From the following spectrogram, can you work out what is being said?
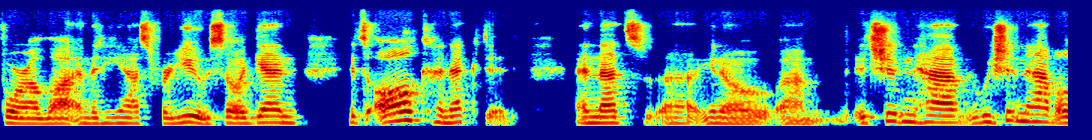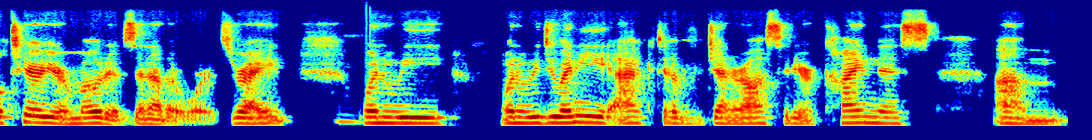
for Allah and that he has for you. So again it's all connected. And that's uh, you know um, it shouldn't have we shouldn't have ulterior motives in other words right? Mm-hmm. when we when we do any act of generosity or kindness um,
